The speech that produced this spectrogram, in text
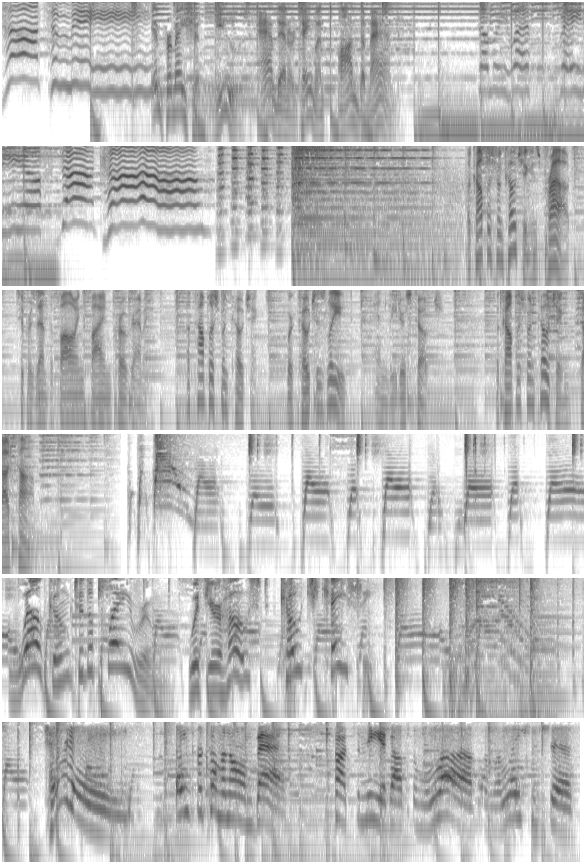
Talk to me. Information, news, and entertainment on demand. WSRadio.com. Accomplishment Coaching is proud to present the following fine programming Accomplishment Coaching, where coaches lead and leaders coach. AccomplishmentCoaching.com. Welcome to the Playroom with your host, Coach Casey. Hey, thanks for coming on back. Talk to me about some love, some relationships,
